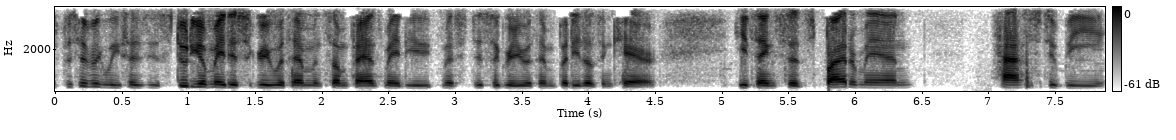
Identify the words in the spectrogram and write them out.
specifically says his studio may disagree with him, and some fans may disagree with him, but he doesn't care. He thinks that Spider-Man has to be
